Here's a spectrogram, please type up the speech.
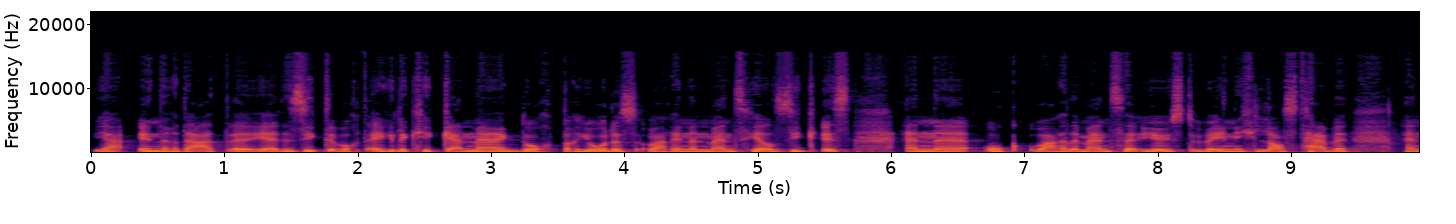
Ja, inderdaad. Uh, ja, de ziekte wordt eigenlijk gekenmerkt door periodes waarin een mens heel ziek is en uh, ook waar de mensen juist weinig last hebben. En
